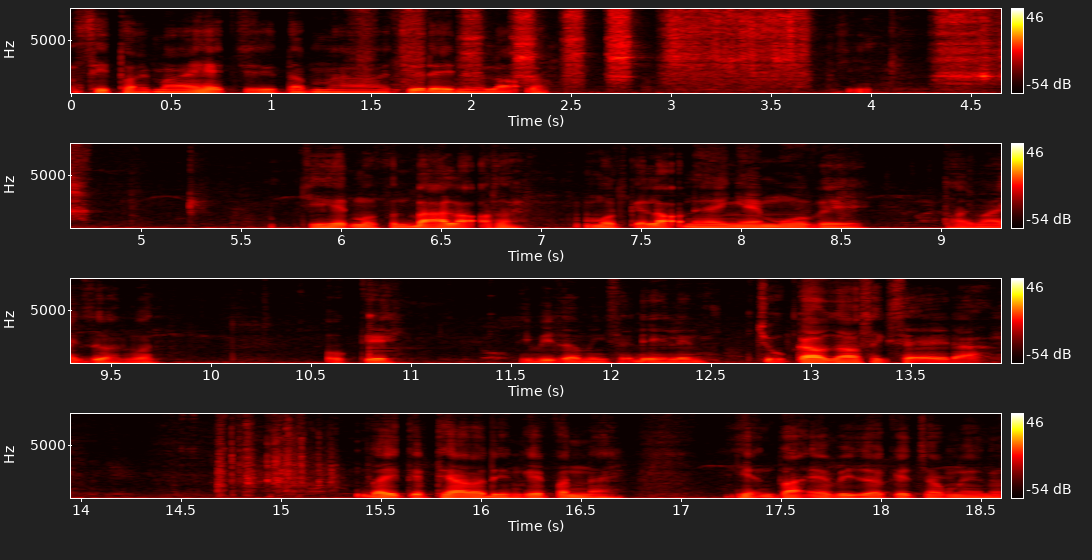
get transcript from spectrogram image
Xịt thoải mái hết chỉ tầm uh, chưa đầy nửa lọ đâu. Chỉ, chỉ hết 1 phần ba lọ thôi. Một cái lọ này anh em mua về thoải mái rửa luôn. Ok thì bây giờ mình sẽ để lên chỗ cao giáo sạch sẽ đã. Đây tiếp theo là đến cái phần này. Hiện tại bây giờ cái trong này nó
